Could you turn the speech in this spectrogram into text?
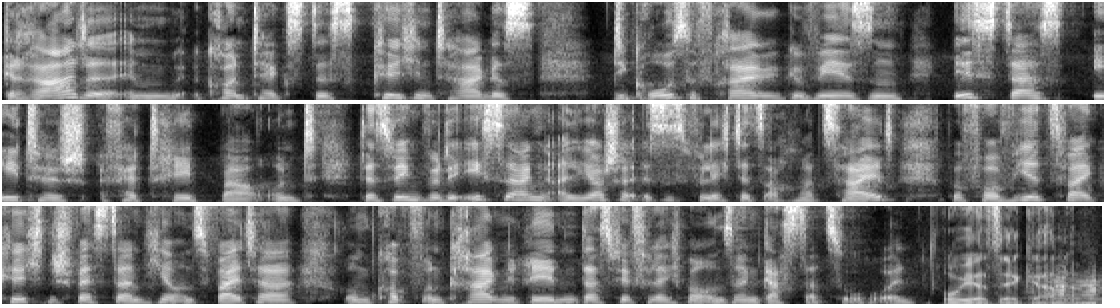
gerade im Kontext des Kirchentages die große Frage gewesen, ist das ethisch vertretbar? Und deswegen würde ich sagen, Aljoscha, ist es vielleicht jetzt auch mal Zeit, bevor wir zwei Kirchenschwestern hier uns weiter um Kopf und Kragen reden, dass wir vielleicht mal unseren Gast dazu holen. Oh ja, sehr gerne.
